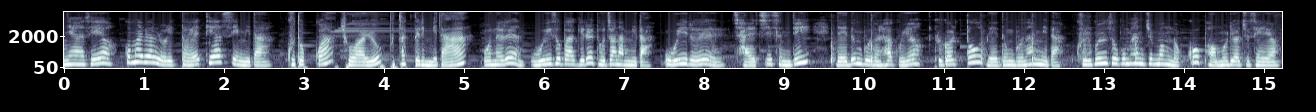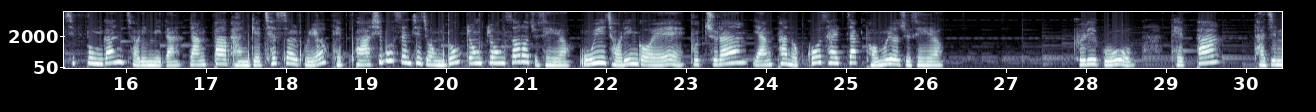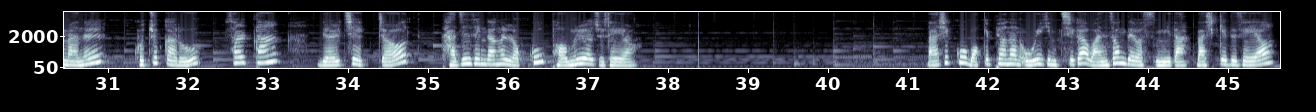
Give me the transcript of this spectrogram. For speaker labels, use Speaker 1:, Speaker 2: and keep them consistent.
Speaker 1: 안녕하세요. 꼬마별 놀이터의 티아스입니다.
Speaker 2: 구독과 좋아요 부탁드립니다.
Speaker 1: 오늘은 오이 소박이를 도전합니다. 오이를 잘 씻은 뒤 4등분을 하고요. 그걸 또 4등분합니다. 굵은 소금 한 주먹 넣고 버무려 주세요. 10분간 절입니다. 양파 반 개 채 썰고요. 대파 15cm 정도 쫑쫑 썰어 주세요. 오이 절인 거에 부추랑 양파 넣고 살짝 버무려 주세요. 그리고 대파, 다진 마늘, 고춧가루, 설탕, 멸치 액젓, 다진 생강을 넣고 버무려 주세요. 맛있고 먹기 편한 오이김치가 완성되었습니다. 맛있게 드세요.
